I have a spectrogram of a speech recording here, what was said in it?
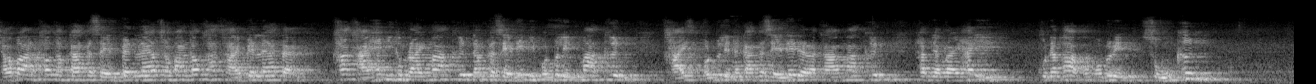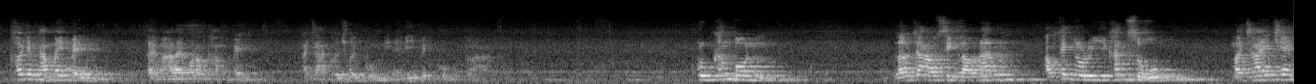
ชาวบ้านเขาทำการเกษตรเป็นแล้ว ชาวบ้านเขาค้าขายเป็นแล้ว แต่ค้าขายให้มีกำไรมากขึ้นทำเกษตรให้มีผลผลิตมากขึ้น ขายผลผลิตทางการเกษตรได้ในราคามากขึ้นทำอย่างไรให้คุณภาพของผลผลิตสูงขึ้นเขายังทำไม่เป็นแต่มหาลัยของเราทำเป็น อาจารย์ก็ช่วยกลุ่มนี้อันนี้เป็นกลุ่มกลาง กลุ่มข้างบน เราจะเอาสิ่งเหล่านั้น เอาเทคโนโลยีขั้นสูงมาใช้เช่น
